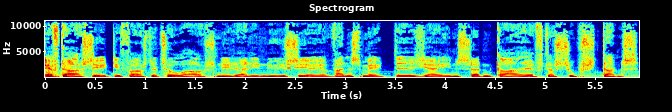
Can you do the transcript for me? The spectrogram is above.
Efter at have set de første to afsnit af de nye serie, vandsmægtede jeg i en sådan grad efter substans,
